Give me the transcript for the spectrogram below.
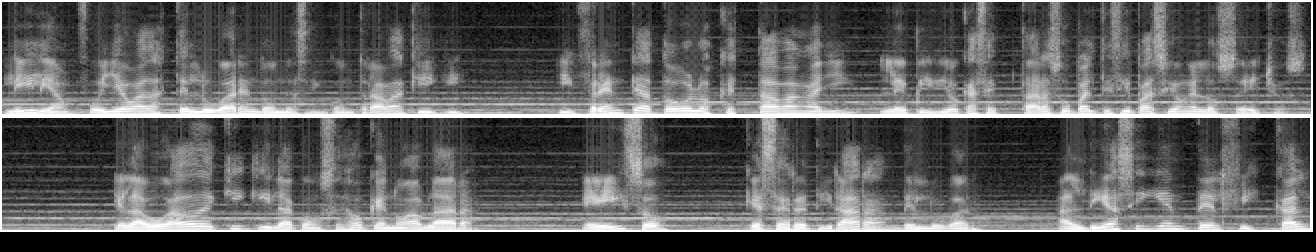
Lilian fue llevada hasta el lugar en donde se encontraba Kiki y frente a todos los que estaban allí le pidió que aceptara su participación en los hechos. El abogado de Kiki le aconsejó que no hablara, e hizo que se retirara del lugar. Al día siguiente el fiscal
